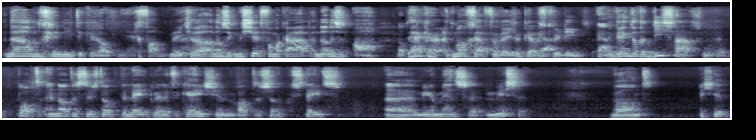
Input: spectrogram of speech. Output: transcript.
dan geniet ik er ook niet echt van. Weet je wel? En als ik mijn shit van elkaar heb en dan is het, oh, Klopt. lekker, het mag even, weet je, ik heb het verdiend. En ik denk dat het die status moet hebben. Klopt, en dat is dus dat delayed gratification, wat dus ook steeds eh, meer mensen missen. Want, weet je,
